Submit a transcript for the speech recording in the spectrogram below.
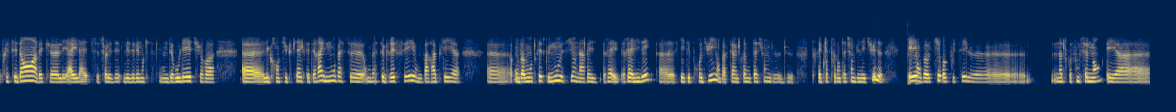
précédents avec euh, les highlights sur les, les, événements qui se sont déroulés, sur euh, les grands succès, etc. Et nous, on va se, on va se greffer, on va rappeler, on va montrer ce que nous aussi, on a ré, ré, réalisé, ce qui a été produit. On va faire une présentation de, de très courte présentation d'une étude. Et on va aussi repousser le, notre fonctionnement et, euh,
